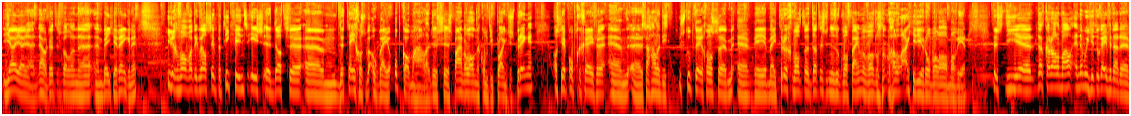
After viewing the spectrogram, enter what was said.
Ja, ja, ja. Nou, dat is wel een, een beetje rekenen. In ieder geval, wat ik wel sympathiek vind... is dat ze um, de tegels ook bij je opkomen halen. Dus uh, Spaarlanden komt die plantjes brengen... als je hebt opgegeven. En uh, ze halen die stoeptegels weer mee terug. Want dat is natuurlijk wel fijn. Want waar laat je die rommel allemaal weer? Dus die, dat kan allemaal. En dan moet je natuurlijk even naar de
